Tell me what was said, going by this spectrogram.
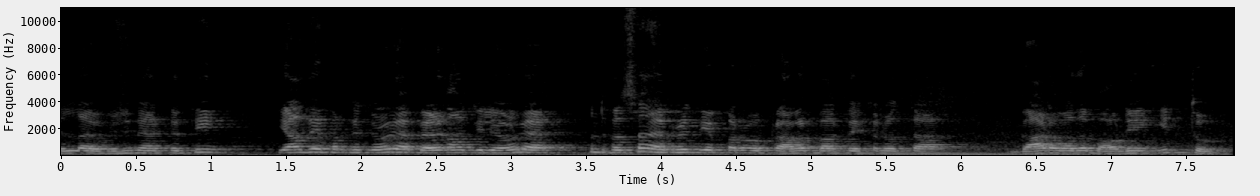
ಜಿಲ್ಲಾ ವಿಭಜನೆ ಆಗ್ತೈತಿ. ಯಾವುದೇ ಪರಿಸ್ಥಿತಿ ಒಳಗೆ ಬೆಳಗಾವಿ ಜಿಲ್ಲೆಯೊಳಗೆ ಒಂದು ಹೊಸ ಅಭಿವೃದ್ಧಿಯ ಪರ್ವ ಪ್ರಾರಂಭ ಆಗ್ತೈತೆ ಅನ್ನುವಂಥ ಗಾಢವಾದ ಭಾವನೆ ಇತ್ತು.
